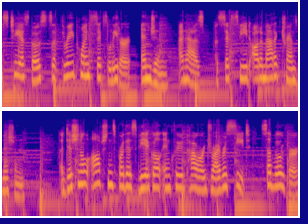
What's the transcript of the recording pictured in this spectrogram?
STS boasts a 3.6-liter engine and has a 6-speed automatic transmission. Additional options for this vehicle include power driver's seat, subwoofer,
